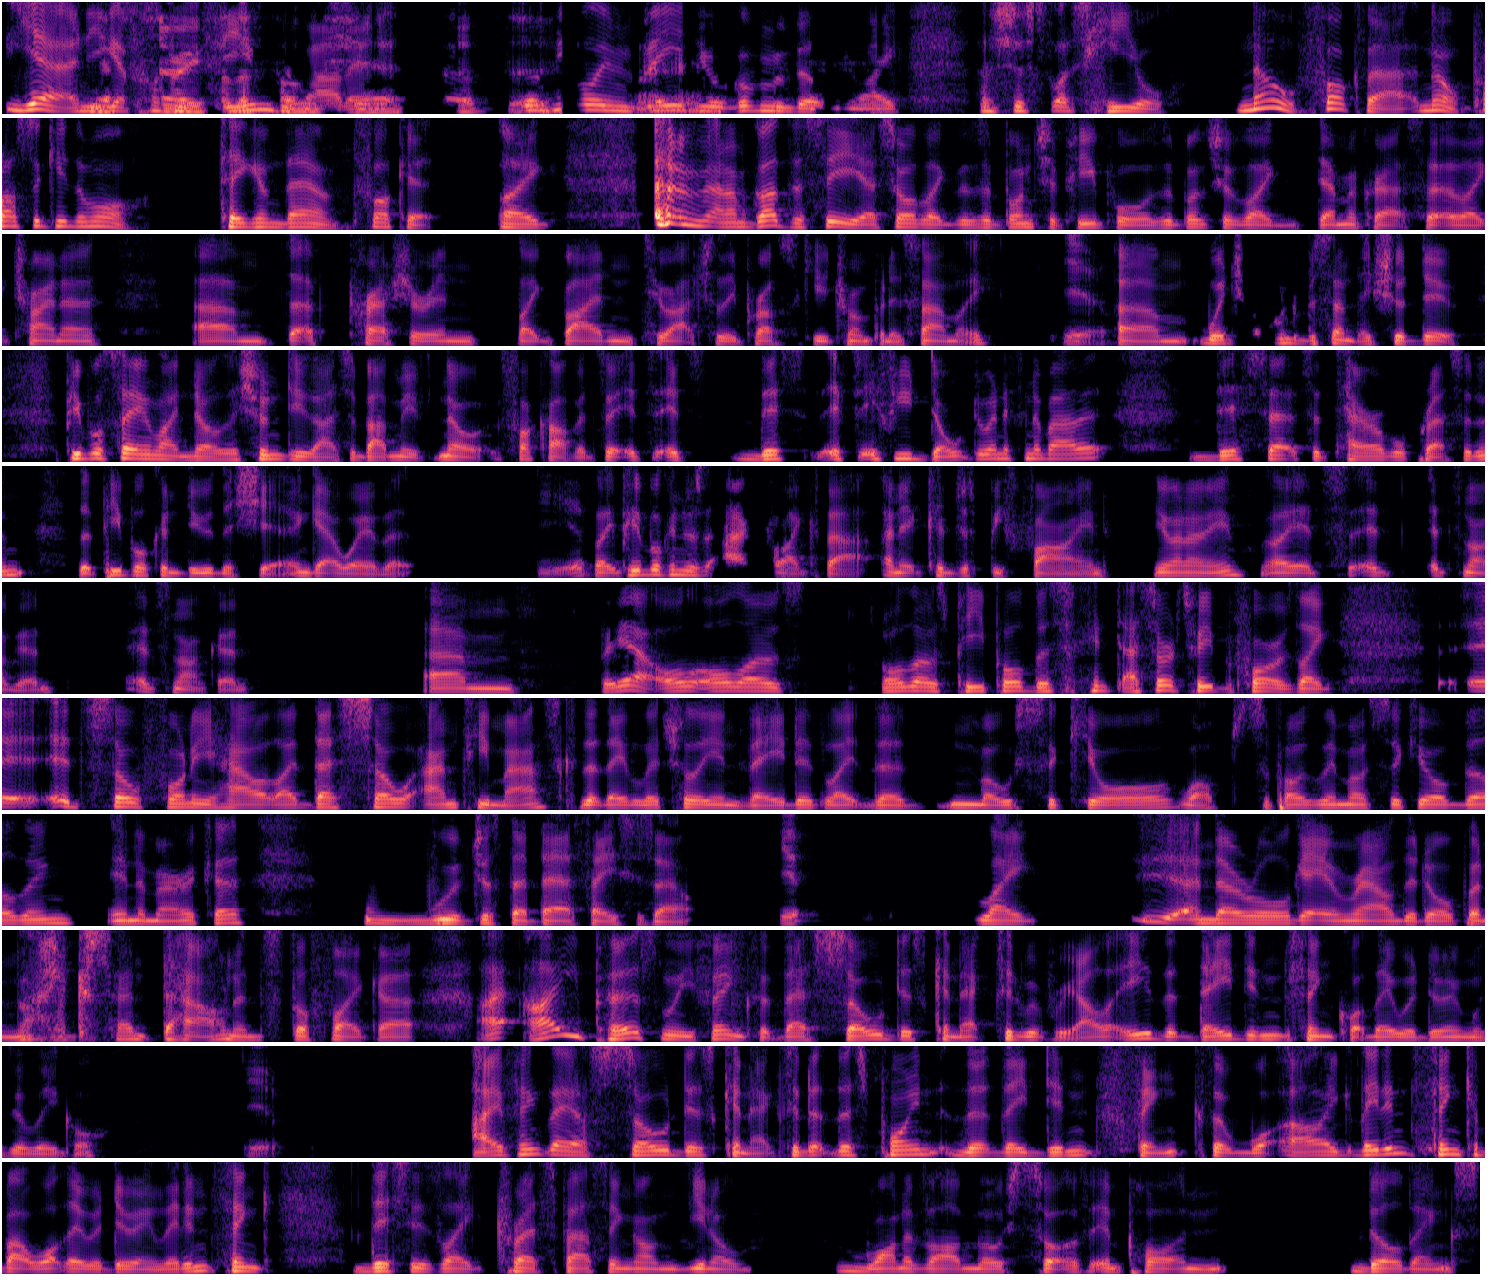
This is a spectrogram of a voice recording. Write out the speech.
yeah, and you get fucking for the fumed about it. of when people invade your government building, like, let's just let's heal. No, fuck that. No, prosecute them all. Take them down. Fuck it. Like, and I'm glad to see. I saw like there's a bunch of people. There's a bunch of like Democrats that are like trying to um that are pressuring like Biden to actually prosecute Trump and his family. Yeah, Um, which 100 percent they should do. People saying like, no, they shouldn't do that. It's a bad move. No, fuck off. It's it's it's this. If if you don't do anything about it, this sets a terrible precedent that people can do this shit and get away with it. yep. Like people can just act like that, and it could just be fine. You know what I mean? Like it's it it's not good. It's not good. Um, but yeah, all all those all those people. This I saw a tweet before. It was like, it, it's so funny how like they're so anti-mask that they literally invaded like the most secure, well, supposedly most secure building in America with just their bare faces out. Yep. Like and they're all getting rounded up and like sent down and stuff like that. I, I personally think that they're so disconnected with reality that they didn't think what they were doing was illegal. Yep. I think they are so disconnected at this point that they didn't think that what like they didn't think about what they were doing. They didn't think this is like trespassing on you know one of our most sort of important buildings.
